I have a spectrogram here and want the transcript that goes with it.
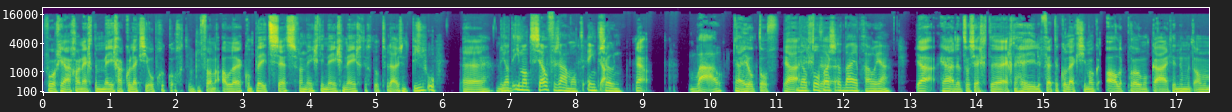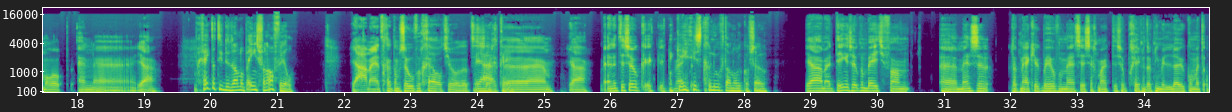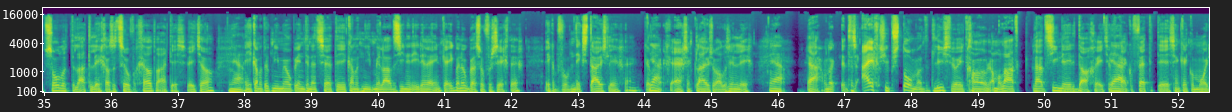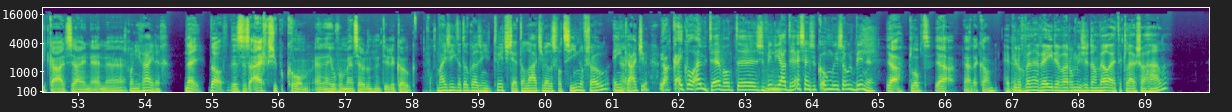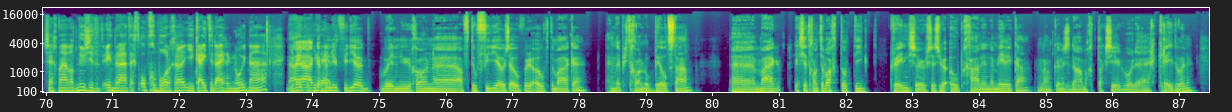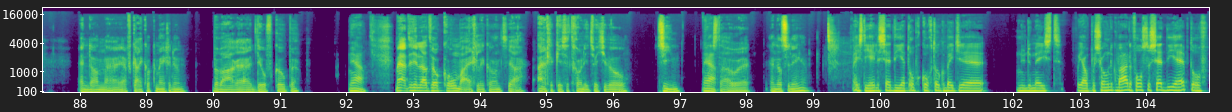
vorig jaar gewoon echt een mega collectie opgekocht. Van alle complete sets van 1999 tot 2010. Oeh. Eh, Die had iemand zelf verzameld, één persoon. Ja. Wauw. Ja, heel tof. Ja, Wel echt, tof als je eh, dat bij hebt gehouden, ja. Ja, ja, dat was echt, eh, echt een hele vette collectie. Maar ook alle promokaarten, noem het allemaal maar op. En ja, Gek dat hij er dan opeens vanaf wil. Ja, maar het gaat om zoveel geld, joh. Dat is Ja, echt, ja. En het is ook, ik, ik merk- is het genoeg dan ook of zo. Ja, maar het ding is ook een beetje van eh, mensen, dat merk je ook bij heel veel mensen, is zeg maar, het is op een gegeven moment ook niet meer leuk om het op zolder te laten liggen als het zoveel geld waard is, weet je wel. Ja. En je kan het ook niet meer op internet zetten, je kan het niet meer laten zien aan iedereen. Kijk, ik ben ook best wel voorzichtig. Ik heb bijvoorbeeld niks thuis liggen. Ik heb Ja. ergens een kluis waar alles in ligt. Ja. Ja, omdat het is eigenlijk super stom. Want het liefst wil je het gewoon allemaal laten, laten zien de hele dag, weet je. Ja. Kijk hoe vet het is en kijk hoe mooi die kaarten zijn. En eh, Dat is gewoon niet veilig. Nee, dat. Dus het is eigenlijk super krom. En heel veel mensen hebben dat natuurlijk ook. Volgens mij zie ik dat ook wel eens in je Twitch-chat. Dan laat je wel eens wat zien of zo. Eén Ja. kaartje. Ja, kijk wel uit, hè. Want eh, ze vinden je adres en ze komen weer zo binnen. Ja, klopt. Ja, ja dat kan. Heb je nog wel een reden waarom je ze dan wel uit de kluis zou halen? Zeg maar, want nu zit het inderdaad echt opgeborgen. Je kijkt er eigenlijk nooit naar. Je Nou weet ja, dat ik heb er nu video. Ik probeer er nu gewoon eh, af en toe video's over, over te maken. En dan heb je het gewoon op beeld staan. Eh, maar ik zit gewoon te wachten tot die grading services weer open gaan in Amerika. En dan kunnen ze daar allemaal getaxeerd worden en gecreëerd worden. En dan eh, ja, even kijken wat ik ermee ga doen. Bewaren, deel verkopen. Ja, Maar ja, het is inderdaad wel krom eigenlijk. Want ja, eigenlijk is het gewoon iets wat je wil zien, ja. vasthouden en dat soort dingen. Is die hele set die je hebt opgekocht ook een beetje eh, nu de meest voor jou persoonlijk waardevolste set die je hebt? Of?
